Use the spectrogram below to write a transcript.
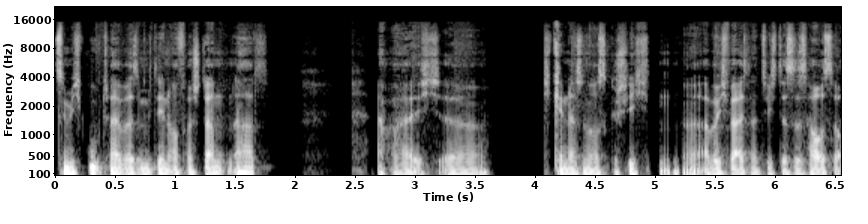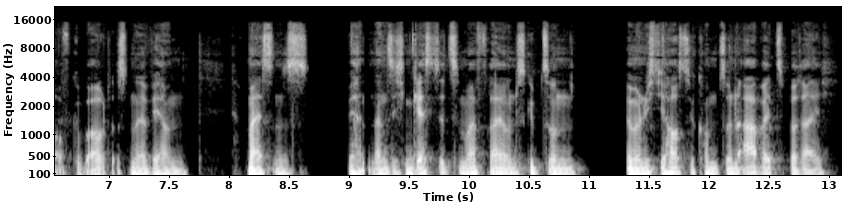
ziemlich gut teilweise mit denen auch verstanden hat. Aber ich, äh, ich kenne das nur aus Geschichten. Ne? Aber ich weiß natürlich, dass das Haus so aufgebaut ist. Ne? Wir haben meistens, wir hatten an sich ein Gästezimmer frei und es gibt so ein, wenn man durch die Haustür kommt, so einen Arbeitsbereich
